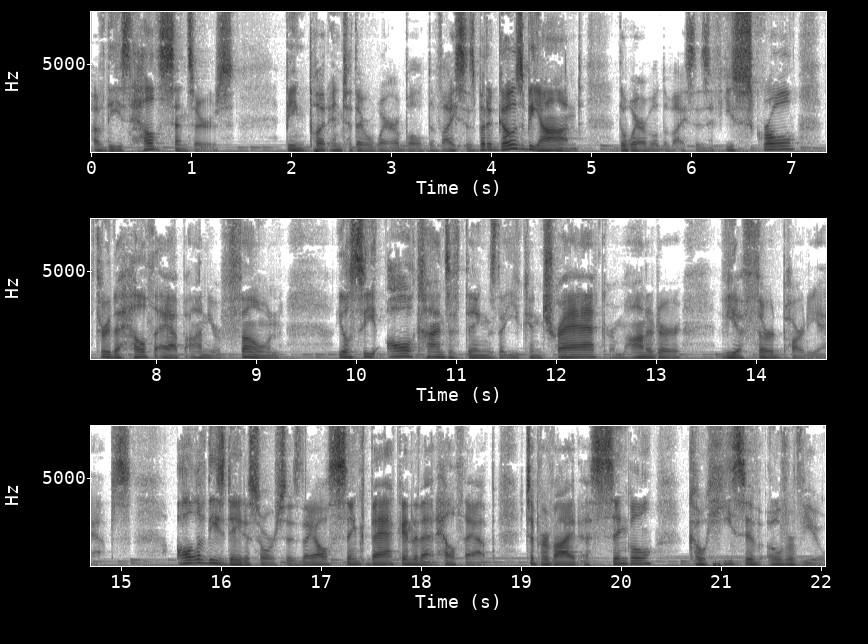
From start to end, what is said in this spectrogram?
of these health sensors being put into their wearable devices. But it goes beyond the wearable devices. If you scroll through the health app on your phone, you'll see all kinds of things that you can track or monitor via third party apps all of these data sources, they all sync back into that health app to provide a single cohesive overview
